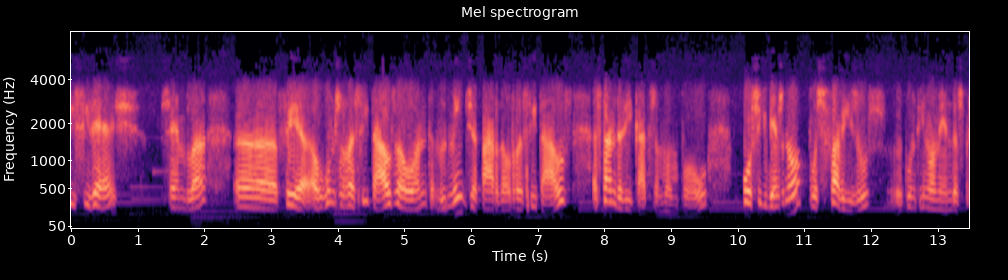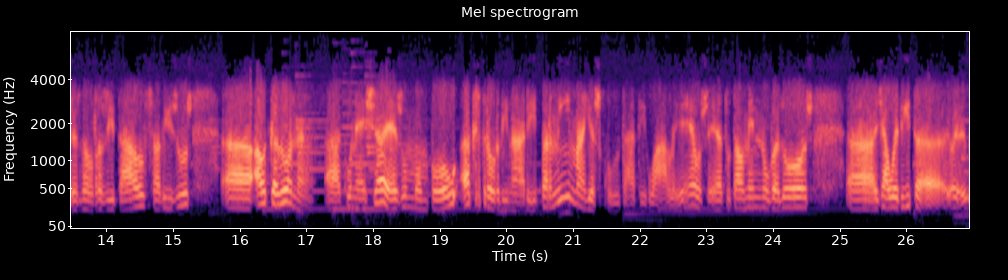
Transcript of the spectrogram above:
decideix, sembla, eh, fer alguns recitals on mitja part dels recitals estan dedicats a Montpou, o si més no, doncs fa avisos contínuament després dels recitals, fa avisos Eh, el que dona a conèixer és un Montpou extraordinari. Per mi mai escoltat igual, eh? o sigui, totalment novedós, eh, ja ho he dit, eh,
